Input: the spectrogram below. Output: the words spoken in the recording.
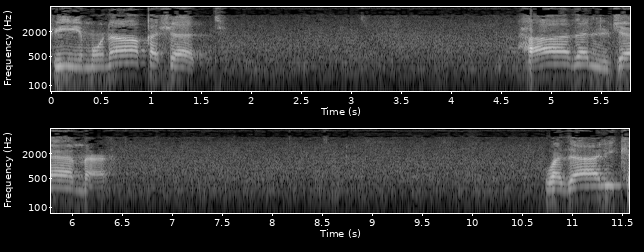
في مناقشة هذا الجامع. وذلك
